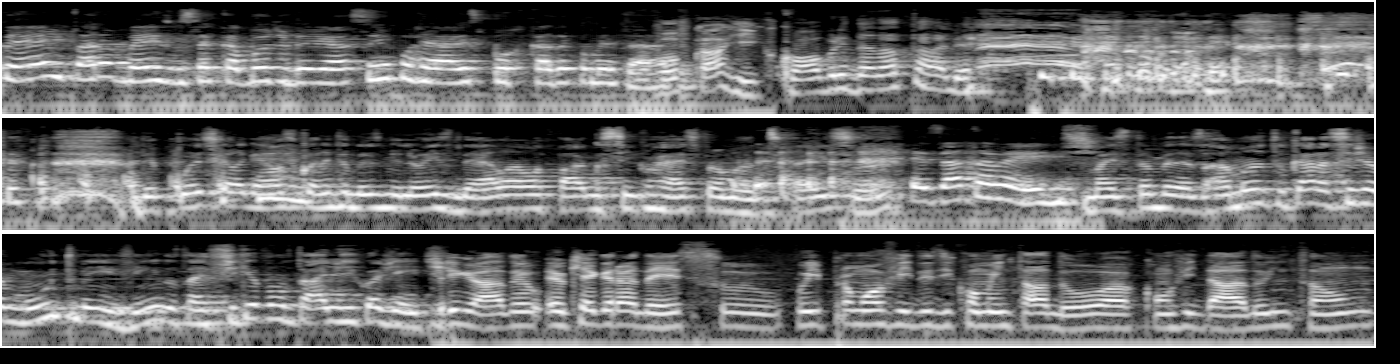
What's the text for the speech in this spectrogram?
bem, parabéns, você acabou de ganhar 5 reais por cada comentário. Vou ficar rico. Cobre da Natália. Depois que ela ganhar os 42 milhões dela, ela paga os 5 reais pra Amanto. É isso, né? Exatamente. Mas então, beleza. Amanto, cara, seja muito bem-vindo, tá? E fique à vontade aqui com a gente. Obrigado, eu, eu que agradeço. Fui promovido de comentador a convidado, então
